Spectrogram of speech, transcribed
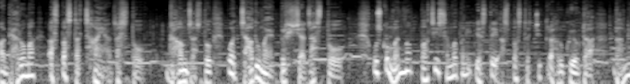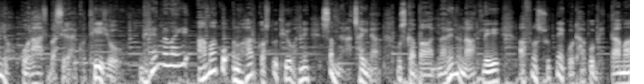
अध्यारोमा अस्पष्ट छाया जस्तो। भ्रम जस्तो वा जादुमय दृश्य जस्तो। उसको मनमा पछिसम्म पनि यस्तै अस्पष्ट चित्रहरूको एउटा धमिलो कोलाज बसिरहेको थियो। धीरेन्द्रलाई आमाको अनुहार कस्तो थियो भन्ने सम्झना छैन। उसका बा नरेन्द्रनाथले आफ्नो सुत्ने कोठाको भित्तामा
